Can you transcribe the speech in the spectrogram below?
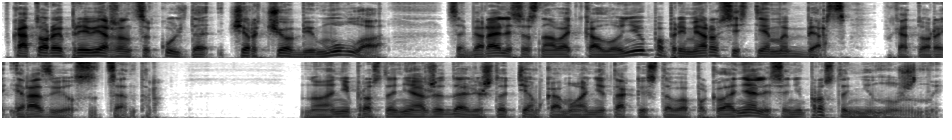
в которой приверженцы культа Черчоби-Мула собирались основать колонию по примеру системы Берс, в которой и развился центр. Но они просто не ожидали, что тем, кому они так истово поклонялись, они просто не нужны.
